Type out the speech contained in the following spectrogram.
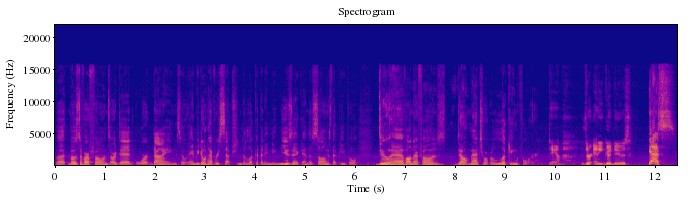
But most of our phones are dead or dying, so and we don't have reception to look up any new music, and the songs that people do have on their phones don't match what we're looking for. Damn. Is there any good news? Yes!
